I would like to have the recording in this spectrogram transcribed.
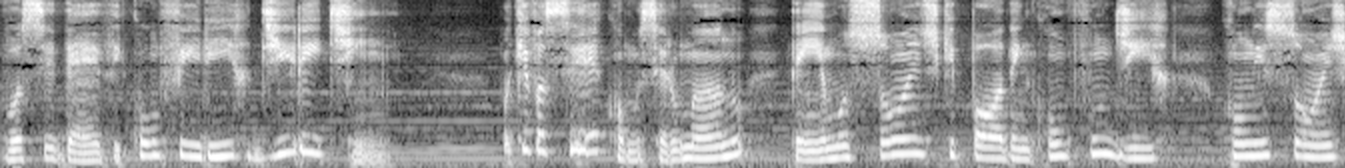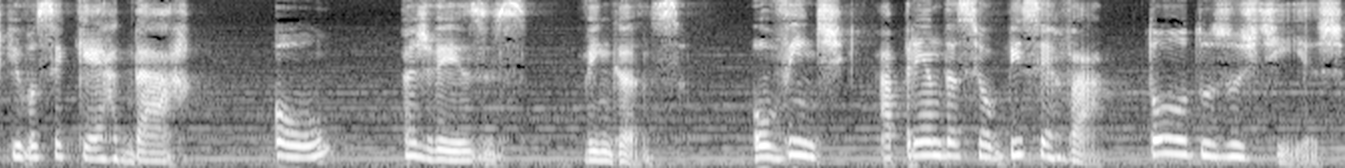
você deve conferir direitinho. Porque você, como ser humano, tem emoções que podem confundir com lições que você quer dar, ou, às vezes, vingança. Ouvinte, aprenda a se observar todos os dias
